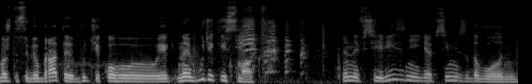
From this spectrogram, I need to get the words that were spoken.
Можете собі обрати будь-якого як- на будь-який смак. Вони всі різні, я всім задоволений.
